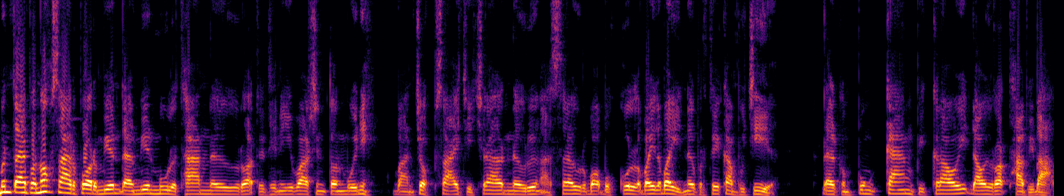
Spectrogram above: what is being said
មិនតែប៉ុណ្ណោះសារព័ត៌មានដែលមានមូលដ្ឋាននៅរដ្ឋធានី Washington មួយនេះបានចុះផ្សាយជាច្រើននៅរឿងអាស្រូវរបស់បុគ្គលល្បីៗនៅប្រទេសកម្ពុជា ដែលកំពុងកាងពីក្រោយដោយរដ្ឋាភិបាល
